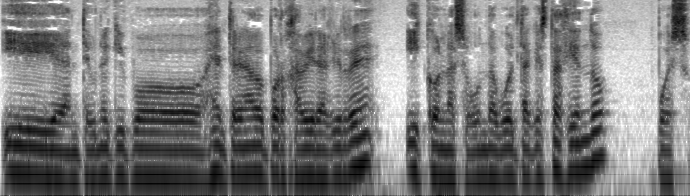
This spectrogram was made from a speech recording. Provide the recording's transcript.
y ante un equipo entrenado por Javier Aguirre y con la segunda vuelta que está haciendo pues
